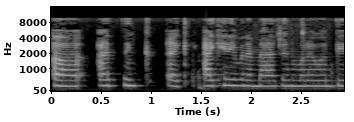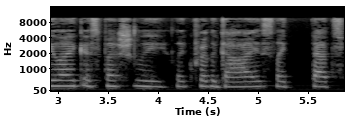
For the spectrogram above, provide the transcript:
Uh, I think like I can't even imagine what it would be like, especially like for the guys. Like that's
